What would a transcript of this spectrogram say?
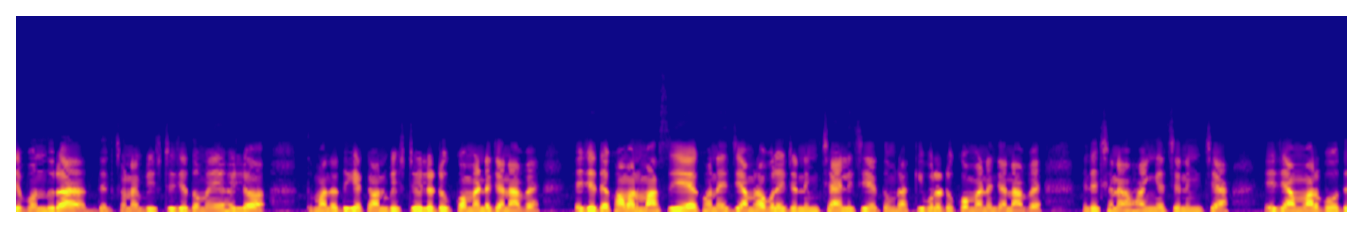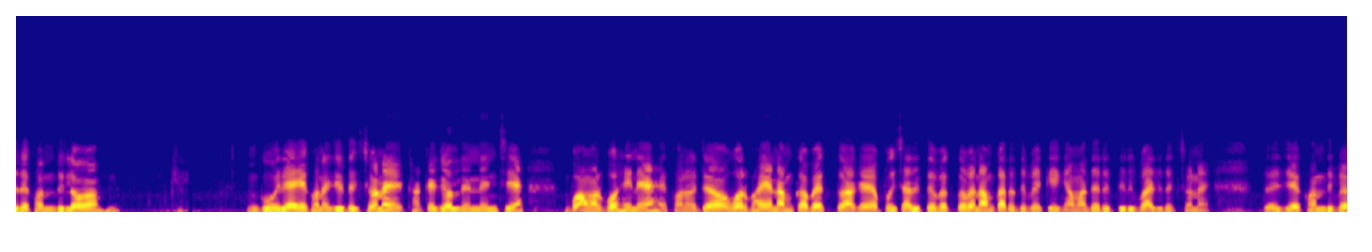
যে বন্ধুরা, দেখছ না বৃষ্টি যে দমে হইল? তোমাদের দিকে কেমন বৃষ্টি হইল একটু কমেন্টে জানাবে। এই যে দেখো আমার মাসি এখন এই যে আমরা বলে এটা নিমচা এনেছি, তোমরা কি বলে একটু কমেন্টে জানাবে। দেখছ না হয়ে গেছে নিমচা। এই যে আমার বৌদির এখন দিল গৌরাই এখন এই যে দেখছ না, খাঁকে জল দিন দিনছে আমার বহিনে, এখন ওইটা ওর ভাইয়ের নামকাবে তো আগে পয়সা দিতে হবে তবে নামকাতে দেবে। কে আমাদের রীতি রিবাজ দেখছ না? তো এই যে এখন দিবে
